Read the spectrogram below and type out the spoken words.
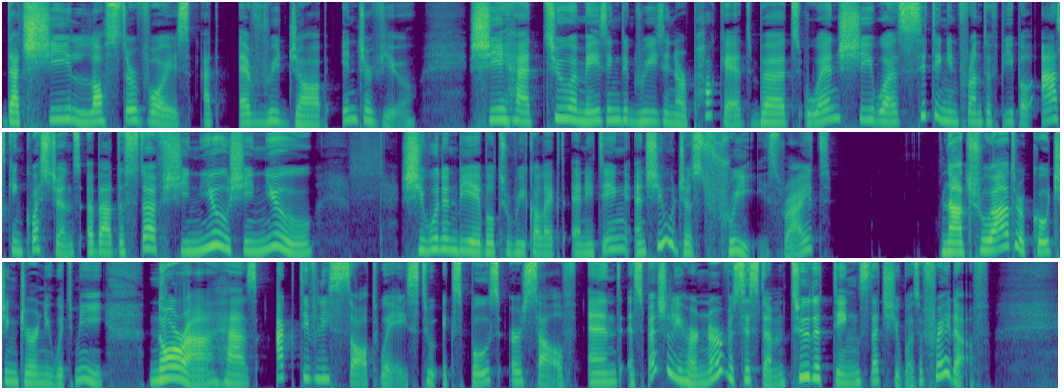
that she lost her voice at every job interview. She had two amazing degrees in her pocket, but when she was sitting in front of people asking questions about the stuff she knew she knew, she wouldn't be able to recollect anything and she would just freeze, right? Now, throughout her coaching journey with me, Nora has actively sought ways to expose herself and especially her nervous system to the things that she was afraid of.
